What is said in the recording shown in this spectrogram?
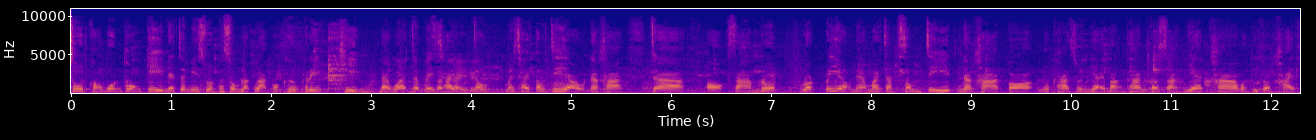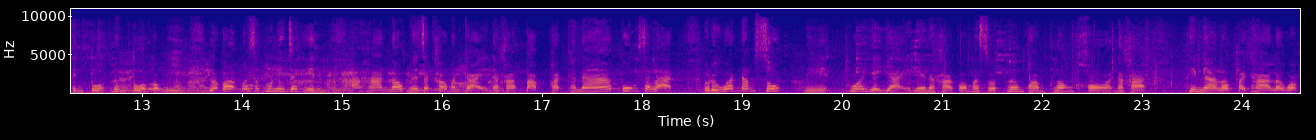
สูตรของบุญทงกี่เนี่ยจะมีส่วนผสมหลักๆ ก็คือพริกขิง แต่ว่าจะไม่ใช้เจ้าไม่ใช้เต้าเจี้ยวนะคะ จะออก 3รสรสเปรี้ยวเนี่ยมาจากส้มจี๊ดนะคะ ก็ลูกค้าส่วนใหญ่บางท่านก็สั่งแยกข้าวบางทีก็ขายเป็นตัวครึ่งตัวก็มี แล้วก็เมื่อสักครู่นี้จะเห็นอาหารนอกเหนือจากข้าวมันไก่นะคะ ตับผัดคะน้ากุ้งสลัด หรือว่าน้ำซุปนี่ถ้วยใหญ่ๆเนี่ยนะคะ ก็มาซดเพิ่มความคล่องคอนะคะ ทีมงานเราไปทานแล้วบอก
